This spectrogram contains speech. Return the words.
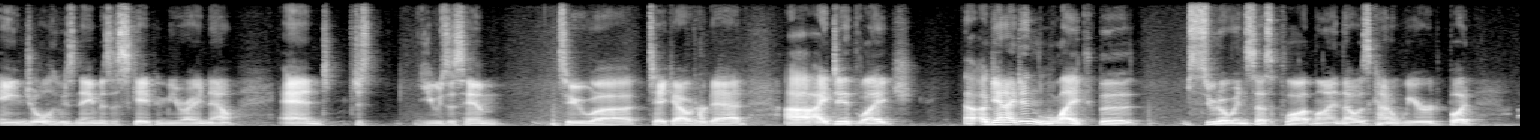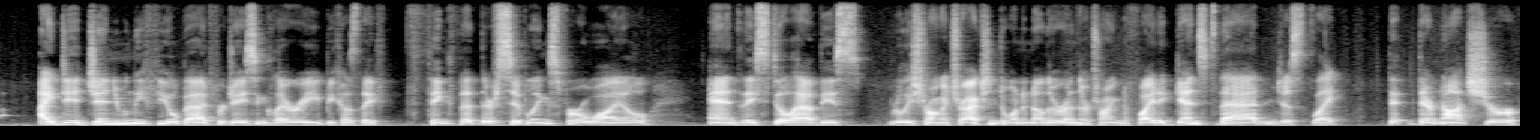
angel, whose name is escaping me right now, and just uses him to uh, take out her dad. Uh, I did like, again, I didn't like the pseudo incest plot line that was kind of weird, but I did genuinely feel bad for Jace and Clary because they think that they're siblings for a while and they still have this really strong attraction to one another and they're trying to fight against that and just like they're not sure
